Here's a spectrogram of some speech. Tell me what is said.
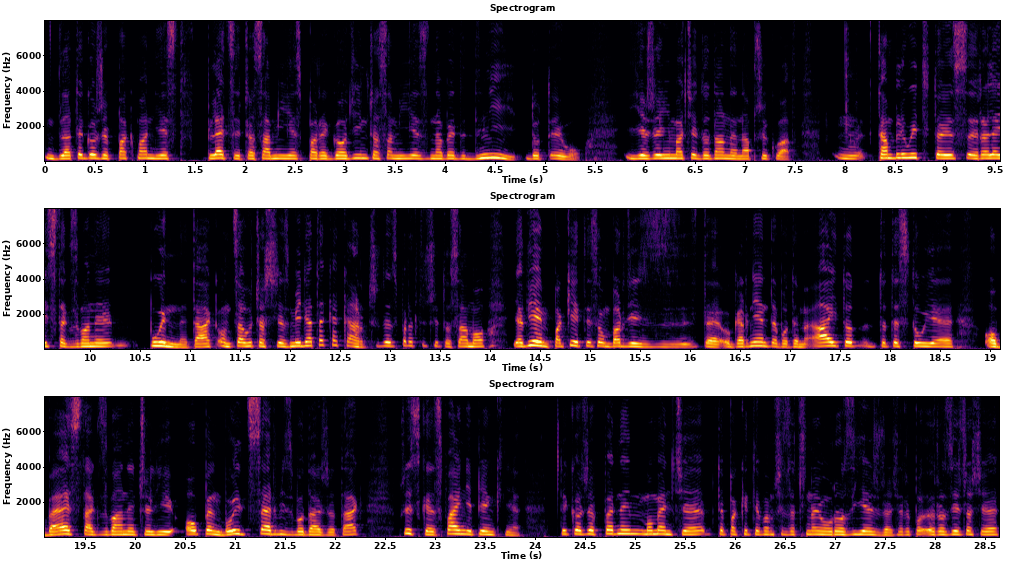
Dlatego, że Pacman jest w plecy. Czasami jest parę godzin, czasami jest nawet dni do tyłu. Jeżeli macie dodane na przykład mm, Tumbleweed to jest release tak zwany płynny, tak? On cały czas się zmienia, tak jak Arch, to jest praktycznie to samo. Ja wiem, pakiety są bardziej z, te ogarnięte, potem AI to, to testuje, OBS tak zwany, czyli Open Build Service bodajże, tak? Wszystko jest fajnie, pięknie tylko że w pewnym momencie te pakiety wam się zaczynają rozjeżdżać. Repo, rozjeżdża się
